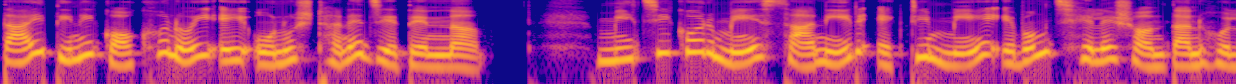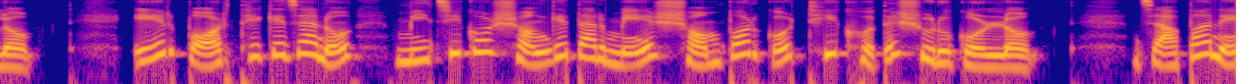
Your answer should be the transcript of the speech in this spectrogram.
তাই তিনি কখনোই এই অনুষ্ঠানে যেতেন না। মিচিকোর মেয়ে সানির একটি মেয়ে এবং ছেলে সন্তান হল। এরপর থেকে যেন মিচিকোর সঙ্গে তার মেয়ের সম্পর্ক ঠিক হতে শুরু করল। জাপানে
